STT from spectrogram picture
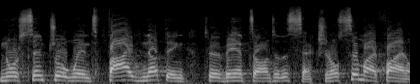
North Central wins 5-0 to advance on to the sectional semifinal.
